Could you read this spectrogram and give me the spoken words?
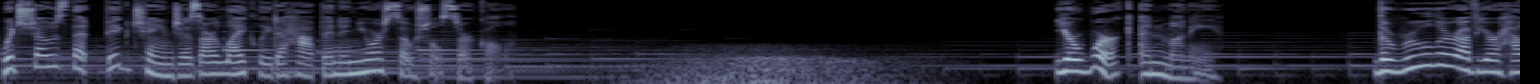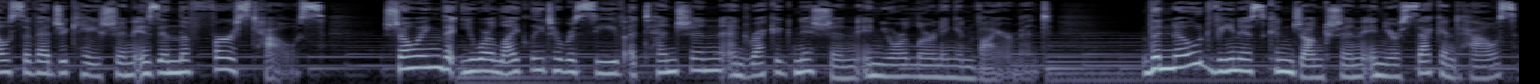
which shows that big changes are likely to happen in your social circle. Your work and money. The ruler of your house of education is in the first house, showing that you are likely to receive attention and recognition in your learning environment. The Node Venus conjunction in your second house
